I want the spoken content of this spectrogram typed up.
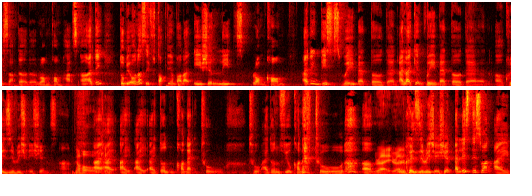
is uh, the, the rom com parts. Uh, I think to be honest if talking about like Asian leads rom com I think this is way better than I like it way better than uh, Crazy Rich Asians. Uh, Oh, I, okay. I, I, I, I don't connect to to I don't feel connect to um Right, right. Crazy Rich Asian. At least this one I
